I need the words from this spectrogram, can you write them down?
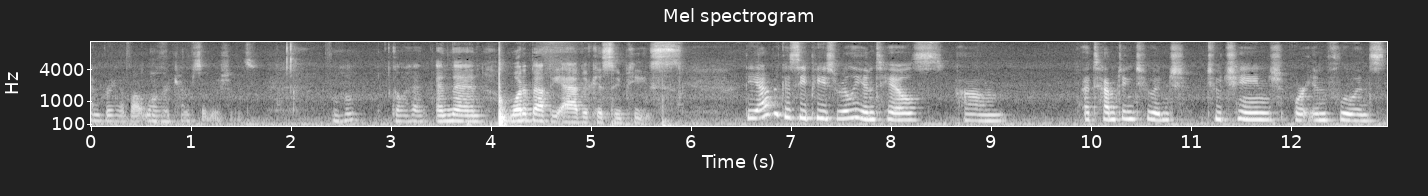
and bring about mm-hmm. longer term solutions. Mm-hmm. Go ahead. And then what about the advocacy piece? The advocacy piece really entails um, attempting to, in- to change or influence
